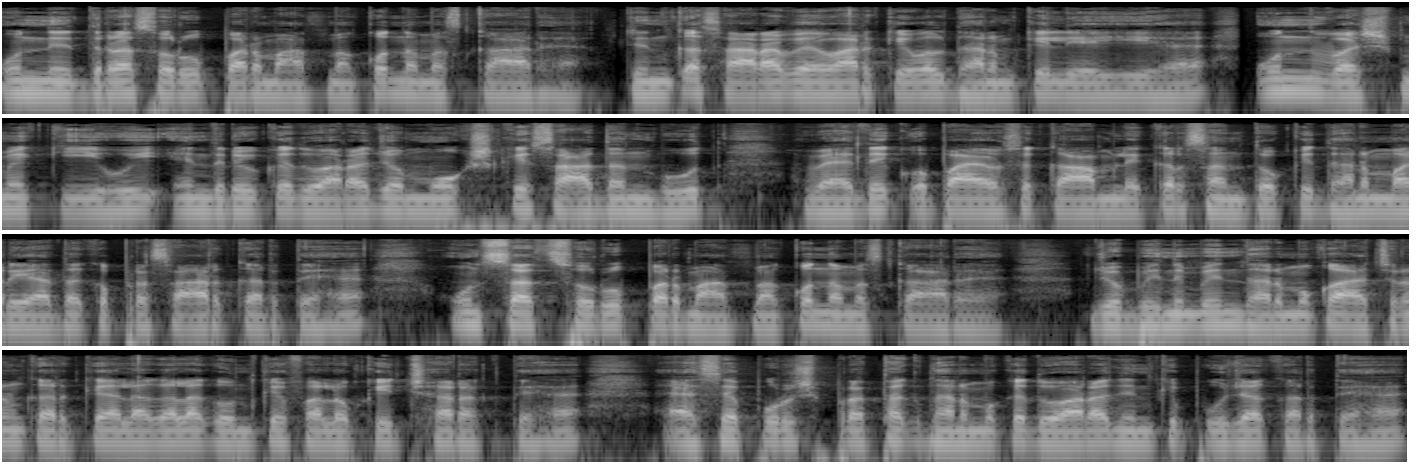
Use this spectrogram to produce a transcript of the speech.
उन निद्रा स्वरूप परमात्मा को नमस्कार है, जिनका सारा व्यवहार केवल धर्म के लिए ही है, उन वश में की हुई इंद्रियों के द्वारा जो मोक्ष के साधन भूत वैदिक उपायों से काम लेकर संतों की धर्म मर्यादा का प्रसार करते हैं, उन सत्स्वरूप परमात्मा को नमस्कार है, जो भिन्न भिन्न धर्मों का आचरण करके अलग अलग उनके फलों की इच्छा रखते हैं, ऐसे पुरुष पृथक धर्मों के द्वारा जिनकी पूजा करते हैं,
